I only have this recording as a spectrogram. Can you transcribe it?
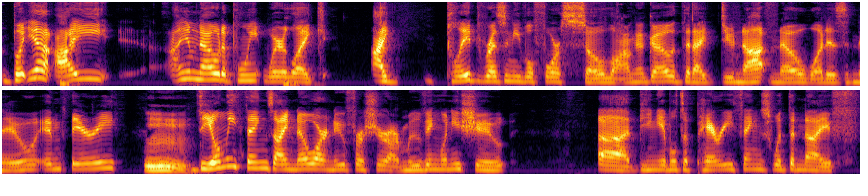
but yeah, I I am now at a point where like I played Resident Evil 4 so long ago that I do not know what is new in theory. Mm. The only things I know are new for sure are moving when you shoot, uh being able to parry things with the knife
